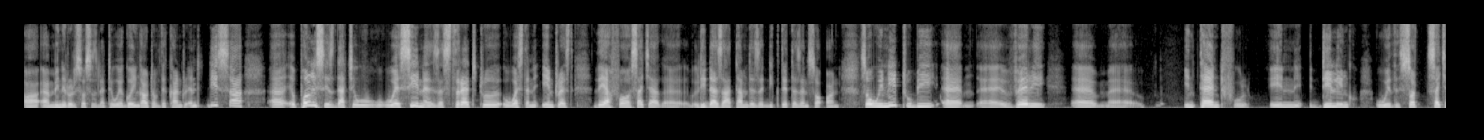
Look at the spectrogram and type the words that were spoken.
uh, uh, mineral resources that were going out of the country. And these are uh, policies that were seen as a threat to Western interest. Therefore, such a, uh, leaders are termed as dictators and so on. So we need to be um, uh, very um, uh, intentful in dealing with so, such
